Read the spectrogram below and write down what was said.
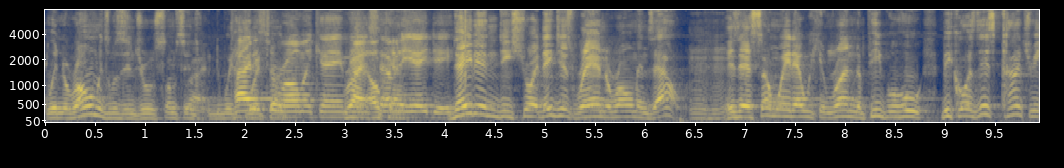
when the Romans was in Jerusalem, since Right. with- Titus with, the uh, Roman came right, in okay. 70 AD. They didn't destroy; they just ran the Romans out. Mm-hmm. Is there some way that we can run the people who? Because this country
